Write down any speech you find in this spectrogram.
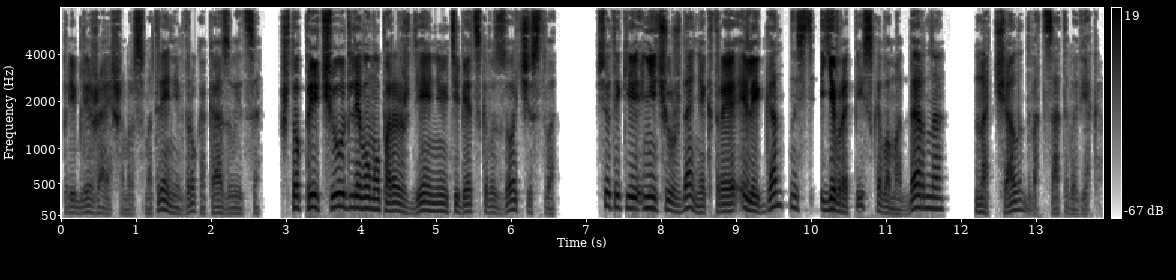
при ближайшем рассмотрении вдруг оказывается, что причудливому порождению тибетского зодчества все-таки не чужда некоторая элегантность европейского модерна начала XX века.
